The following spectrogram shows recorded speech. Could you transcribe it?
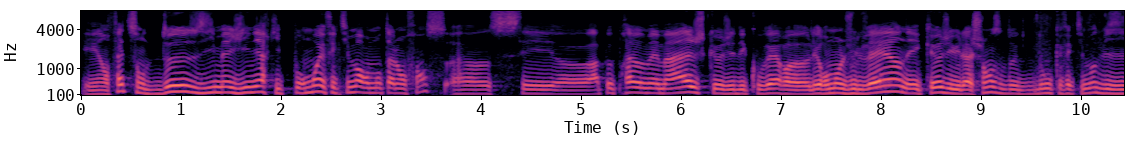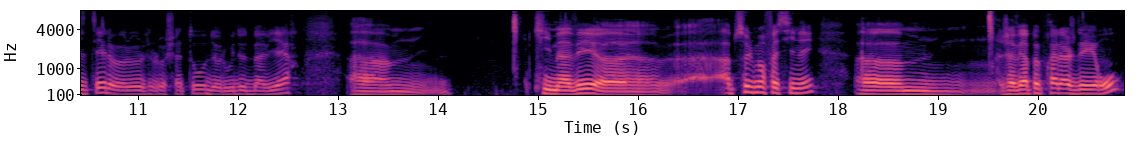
Et en fait, ce sont deux imaginaires qui, pour moi, effectivement, remontent à l'enfance. Euh, c'est à peu près au même âge que j'ai découvert les romans de Jules Verne et que j'ai eu la chance, de, donc, effectivement, de visiter le, château de Louis II de Bavière, qui m'avait absolument fasciné. Euh, j'avais à peu près l'âge des héros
